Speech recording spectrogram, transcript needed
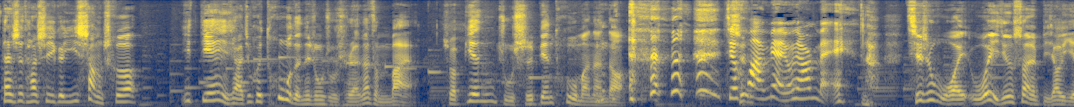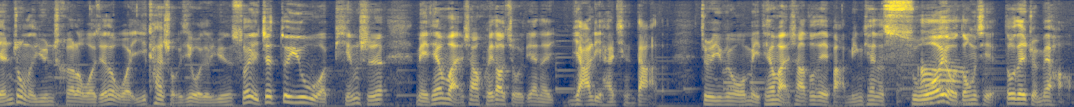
但是他是一个一上车一颠一下就会吐的那种主持人，那怎么办呀？是吧？边主持边吐吗？难道？这画面有点美。其实我我已经算是比较严重的晕车了，我觉得我一看手机我就晕，所以这对于我平时每天晚上回到酒店的压力还挺大的，就是因为我每天晚上都得把明天的所有东西都得准备好，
